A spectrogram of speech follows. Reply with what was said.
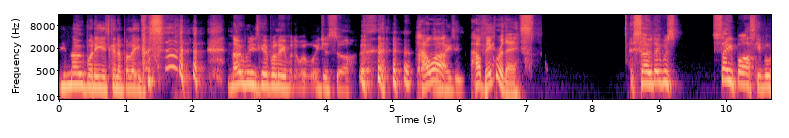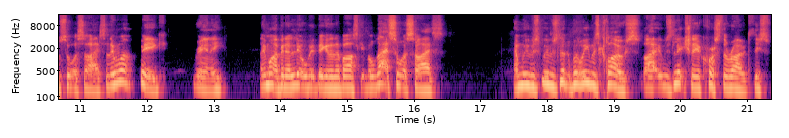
nobody is going to believe us. Nobody's going to believe what we just saw. How, uh, amazing. How big were they? so they was say basketball sort of size. So they weren't big, really. They might have been a little bit bigger than a basketball, that sort of size. And we was we was looking, but we was close. Like it was literally across the road, this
